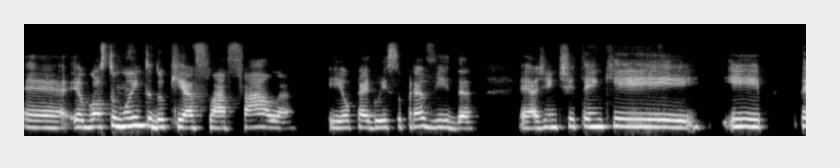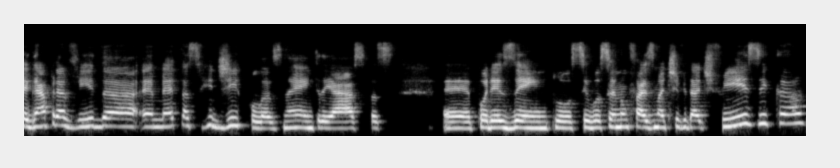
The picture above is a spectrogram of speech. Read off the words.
É, eu gosto muito do que a Flá fala, e eu pego isso para a vida. É, a gente tem que ir pegar para a vida é, metas ridículas, né, entre aspas. É, por exemplo, se você não faz uma atividade física,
